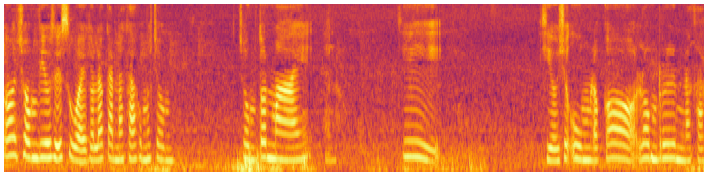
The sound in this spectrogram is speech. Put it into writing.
ก็ชมวิวสวยๆกันแล้วกันนะคะคุณผู้ชมชมต้นไม้ที่เขียวชอุ่มแล้วก็ร่มรื่นนะคะ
